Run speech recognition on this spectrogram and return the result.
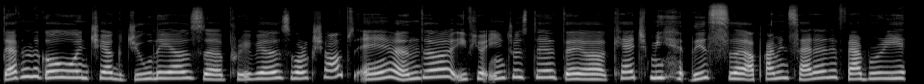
definitely go and check Julia's uh, previous workshops. And uh, if you're interested, uh, catch me this uh, upcoming Saturday, February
